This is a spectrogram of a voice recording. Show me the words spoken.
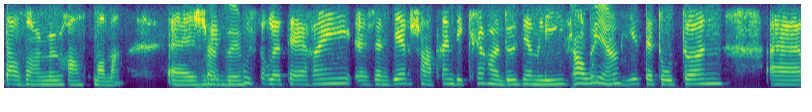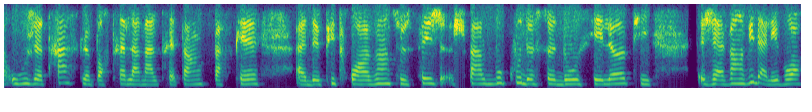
dans un mur en ce moment. Euh, je vais beaucoup sur le terrain. Euh, Geneviève, je suis en train d'écrire un deuxième livre. Ah oui, hein? cet automne euh, où je trace le portrait de la maltraitance parce que euh, depuis trois ans, tu sais, je, je parle beaucoup de ce dossier-là. Puis j'avais envie d'aller voir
